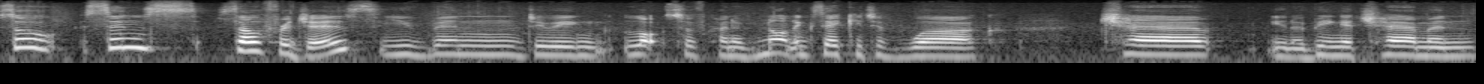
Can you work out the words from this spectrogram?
So since Selfridges, you've been doing lots of kind of non-executive work, chair, you know, being a chairman.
